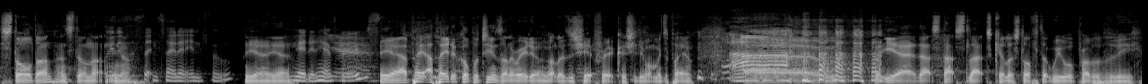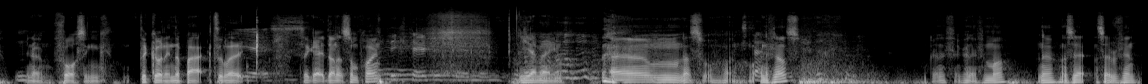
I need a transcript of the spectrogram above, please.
stalled on and still not, you know. is this insider info? Yeah, You yeah. heard it here Yeah. first. Yeah, I played, I played a couple of tunes on the radio and got loads of shit for it because she didn't want me to play them. um, but yeah, that's that's that's killer stuff that we will probably be, you know, forcing the gun in the back to like to get it done at some point. Yeah, mate. Um, that's what, anything else? Got anything, got anything more? No, that's it. That's everything.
